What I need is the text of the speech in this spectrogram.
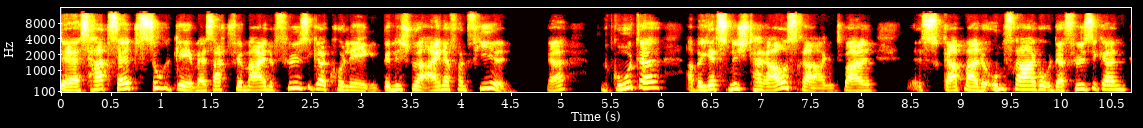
der hat selbst zugegeben, er sagt, für meine Physikerkollegen bin ich nur einer von vielen. Ja? Ein guter, aber jetzt nicht herausragend, weil es gab mal eine Umfrage unter Physikern,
